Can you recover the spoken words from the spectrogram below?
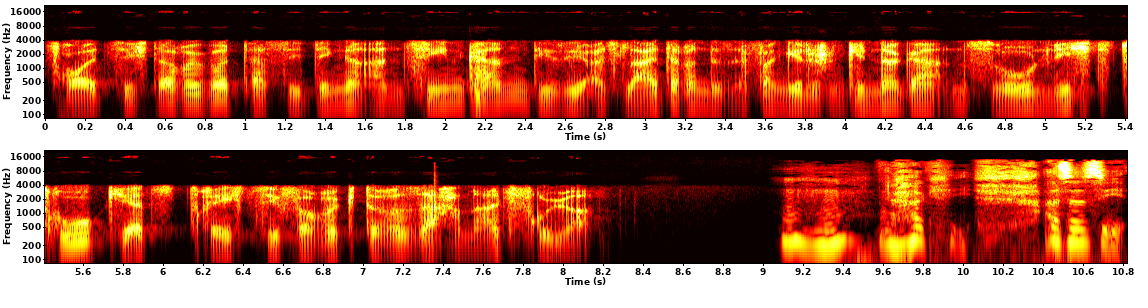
freut sich darüber, dass sie Dinge anziehen kann, die sie als Leiterin des evangelischen Kindergartens so nicht trug. Jetzt trägt sie verrücktere Sachen als früher. Mhm, okay. Also Sie,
